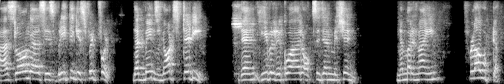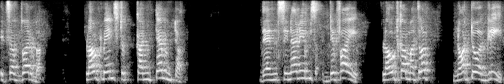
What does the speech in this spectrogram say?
As long as his breathing is fitful, that means not steady, then he will require oxygen machine. Number nine, flout. It's a verb. Flout means to contempt. Then synonyms defy. Flout ka matlab not to agree,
